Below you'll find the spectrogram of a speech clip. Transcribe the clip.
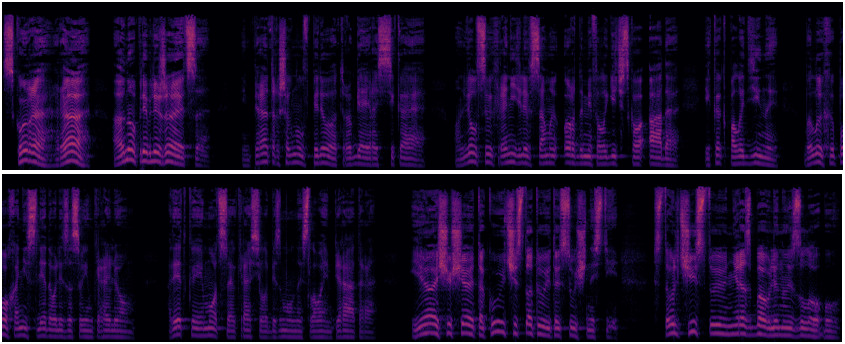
Скоро, Ра, оно приближается. Император шагнул вперед, рубя и рассекая. Он вел своих хранителей в самые орды мифологического ада, и как паладины былых эпох они следовали за своим королем. Редкая эмоция окрасила безмолвные слова императора. Я ощущаю такую чистоту этой сущности, столь чистую, неразбавленную злобу.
